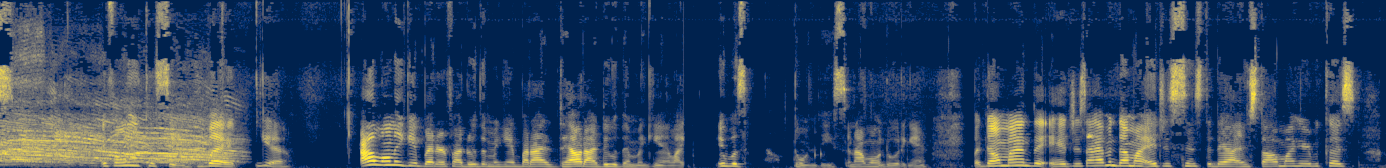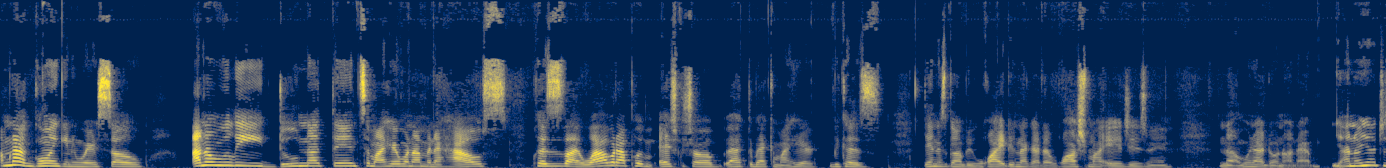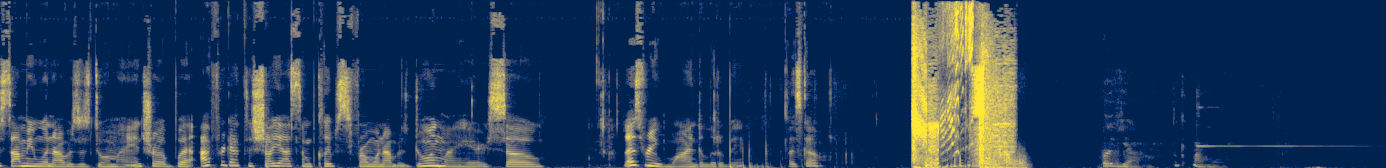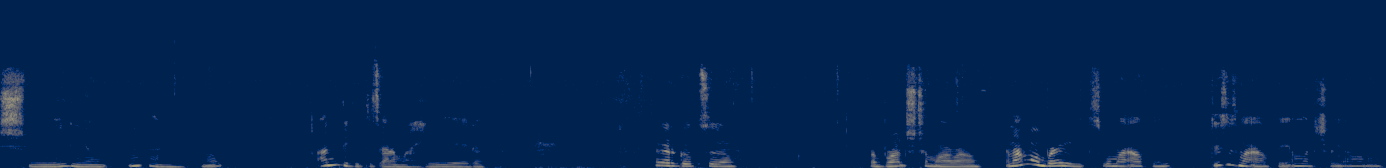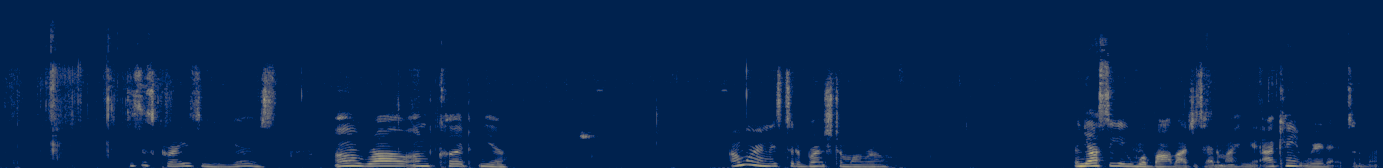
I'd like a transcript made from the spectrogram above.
if only you could see. But yeah, I'll only get better if I do them again, but I doubt I do them again. Like it was doing these and I won't do it again. But don't mind the edges. I haven't done my edges since the day I installed my hair because I'm not going anywhere. So I don't really do nothing to my hair when I'm in a house because it's like, why would I put edge control back to back in my hair? Because then it's going to be white. Then I got to wash my edges and no, we're not doing all that. Yeah, I know y'all just saw me when I was just doing my intro, but I forgot to show y'all some clips from when I was doing my hair. So let's rewind a little bit. Let's go. But yeah, look at my hair. Medium. Mm -mm, nope. I need to get this out of my head. I gotta go to a brunch tomorrow. And I'm on braids with my outfit. This is my outfit. I'm gonna show y'all. This is crazy. Yes. Unraw, uncut. Yeah. I'm wearing this to the brunch tomorrow. And y'all see what bob I just had in my hair. I can't wear that to the brunch.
